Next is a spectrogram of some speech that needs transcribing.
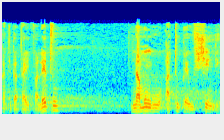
katika taifa letu na Mungu atupe ushindi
